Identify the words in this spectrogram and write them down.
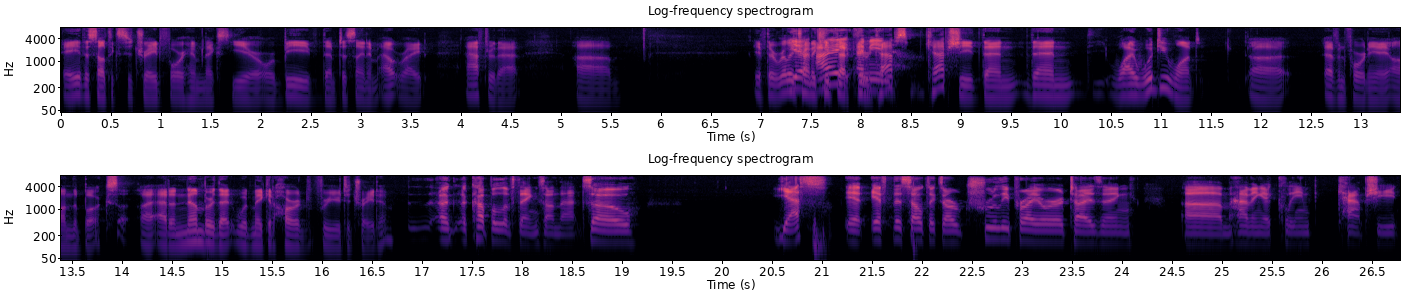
a the Celtics to trade for him next year, or b them to sign him outright after that. Um, if they're really Yeah, trying to keep I- that I clear mean- cap cap sheet, then then why would you want uh, Evan Fournier on the books uh, at a number that would make it hard for you to trade him? a, a couple of things on that. So, yes, if, if the Celtics are truly prioritizing um, having a clean cap sheet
